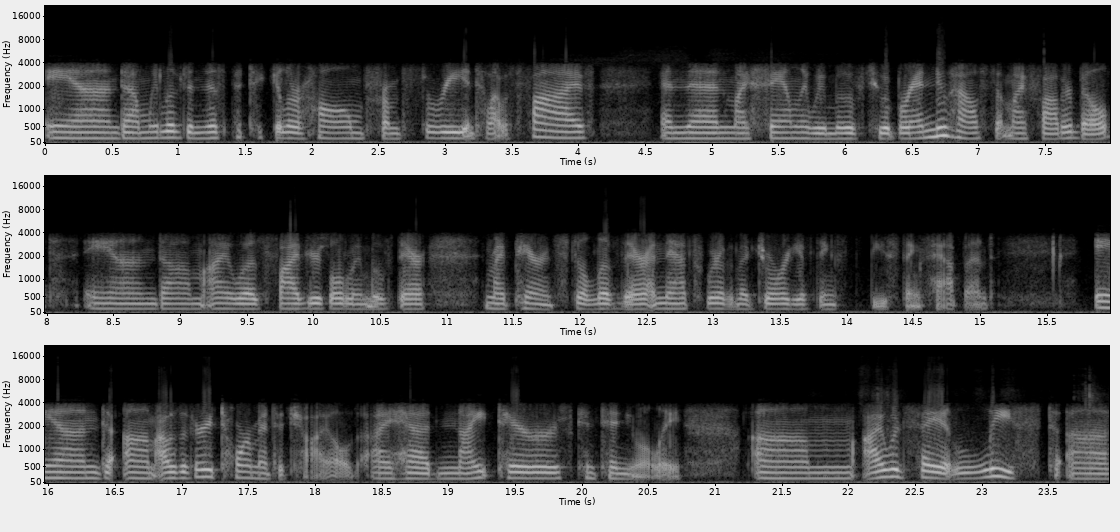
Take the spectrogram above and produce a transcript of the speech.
and um, we lived in this particular home from three until I was five. And then my family we moved to a brand new house that my father built. And um i was five years old when we moved there. And my parents still live there. And that's where the majority of things these things happened. And um i was a very tormented child. I had night terrors continually um i would say at least uh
